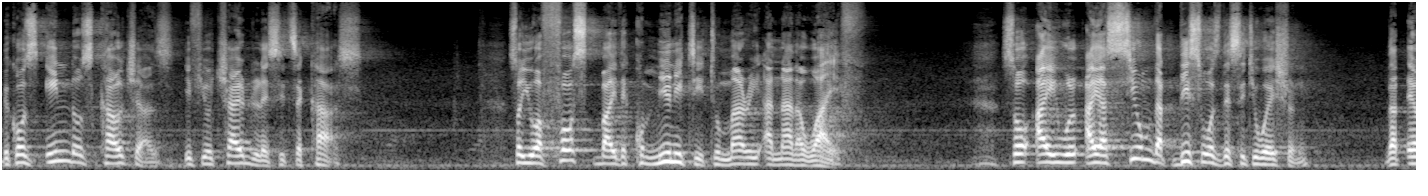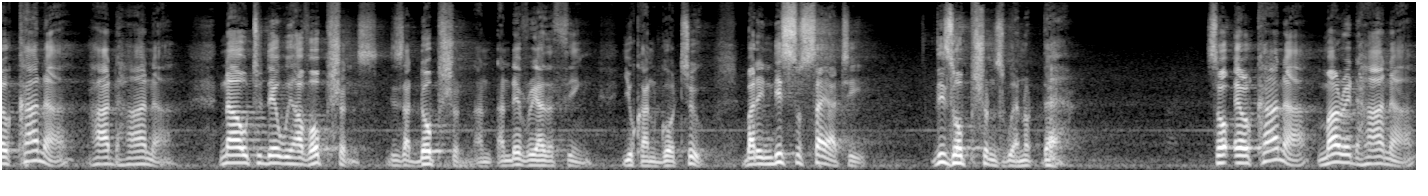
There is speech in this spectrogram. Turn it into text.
Because in those cultures, if you're childless, it's a curse. So you are forced by the community to marry another wife. So I, will, I assume that this was the situation that Elkanah had Hannah. Now, today we have options. There's adoption and, and every other thing you can go to. But in this society, these options were not there. So Elkanah married Hannah,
